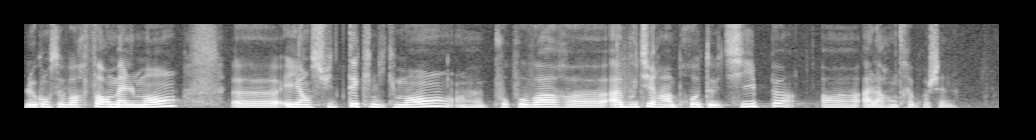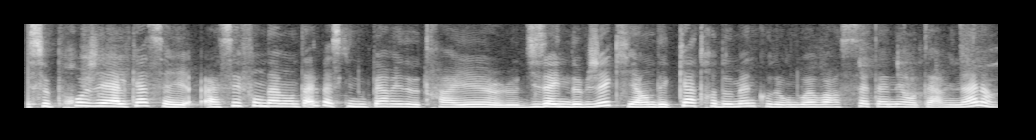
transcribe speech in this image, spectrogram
le concevoir formellement et ensuite techniquement pour pouvoir aboutir à un prototype à la rentrée prochaine. Ce projet ALCA, c'est assez fondamental parce qu'il nous permet de travailler le design d'objets, qui est un des quatre domaines que l'on doit avoir cette année en terminale.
